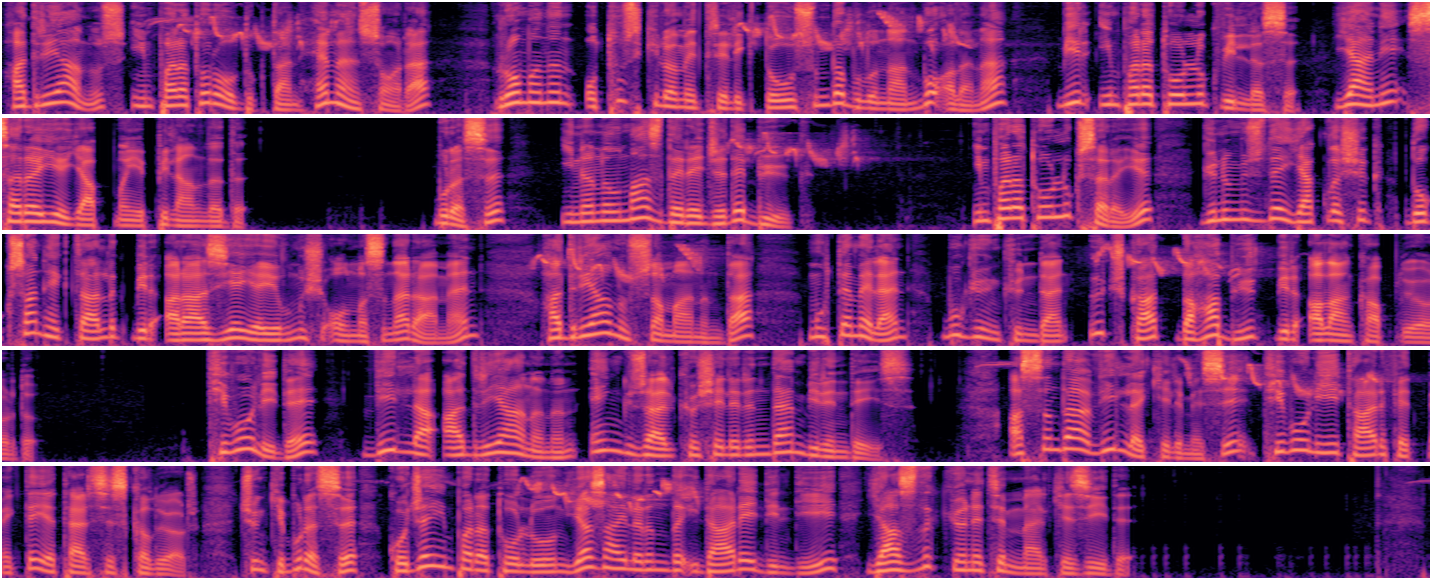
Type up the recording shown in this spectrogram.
Hadrianus imparator olduktan hemen sonra Roma'nın 30 kilometrelik doğusunda bulunan bu alana bir imparatorluk villası yani sarayı yapmayı planladı. Burası inanılmaz derecede büyük. İmparatorluk sarayı günümüzde yaklaşık 90 hektarlık bir araziye yayılmış olmasına rağmen Hadrianus zamanında muhtemelen bugünkünden 3 kat daha büyük bir alan kaplıyordu. Tivoli'de Villa Adriana'nın en güzel köşelerinden birindeyiz. Aslında villa kelimesi Tivoli'yi tarif etmekte yetersiz kalıyor. Çünkü burası koca imparatorluğun yaz aylarında idare edildiği yazlık yönetim merkeziydi.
